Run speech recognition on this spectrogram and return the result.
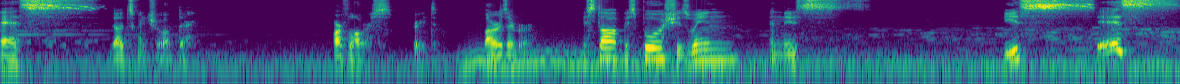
S. That's going to show up there. More flowers. Great. Flowers everywhere. Is stop, is push, is win, and is. Is. Is.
